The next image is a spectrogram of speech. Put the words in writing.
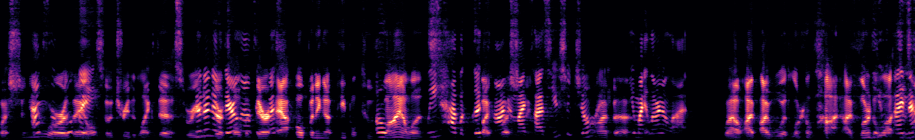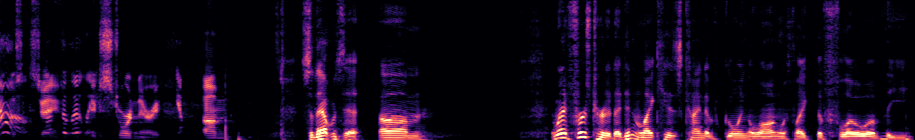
question you, or are they also treated like this, where No, you, no, no, they're, they're told that they're question- a- opening up people to Oh, violence? We have a good time in my class. You should join. I bet. You might learn a lot. Wow, I, I would learn a lot. I've learned a You- lot I know. this exchange. Absolutely. Extraordinary. Yep. Um, So that was it. Um, when I first heard it, I didn't like his kind of going along with like the flow of the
